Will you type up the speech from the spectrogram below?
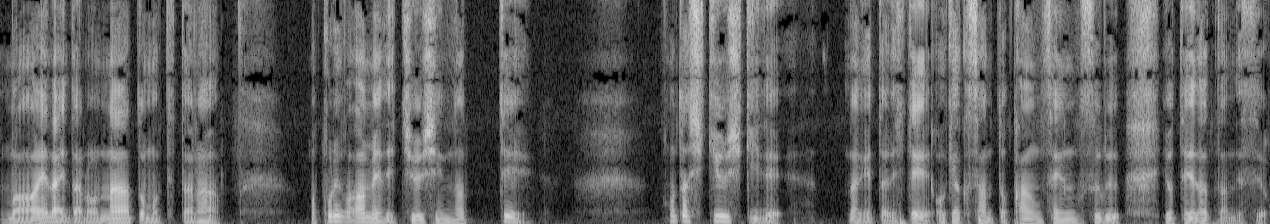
まあ会えないだろうなと思ってたら、ま、これが雨で中止になって、本当は始球式で投げたりして、お客さんと観戦する予定だったんですよ。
